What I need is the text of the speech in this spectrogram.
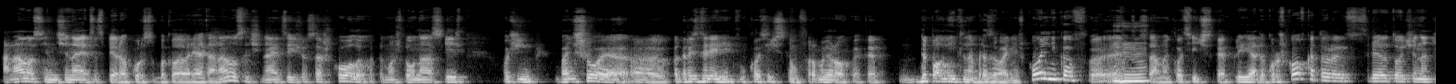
она у нас не начинается с первого курса бакалавриата, она у нас начинается еще со школы, потому что у нас есть очень большое э, подразделение в классическом формулировке. Это дополнительное образование школьников, mm-hmm. это самая классическая плеяда кружков, которая сосредоточена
